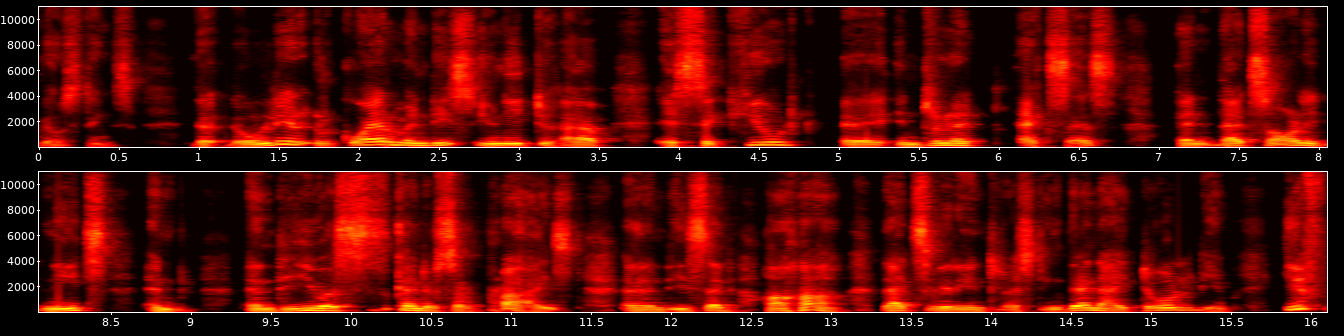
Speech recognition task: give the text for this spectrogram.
those things. The, the only requirement is you need to have a secure uh, internet access, and that's all it needs. And and he was kind of surprised, and he said, "Haha, that's very interesting." Then I told him, if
